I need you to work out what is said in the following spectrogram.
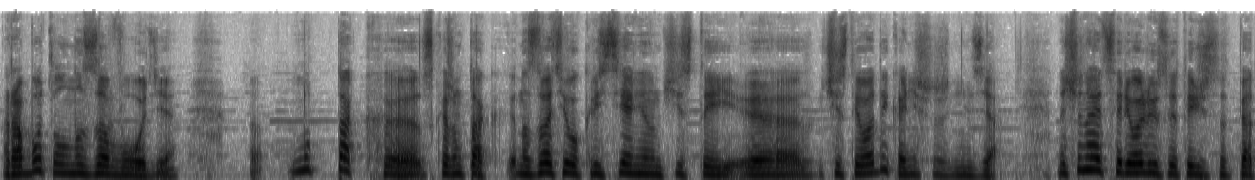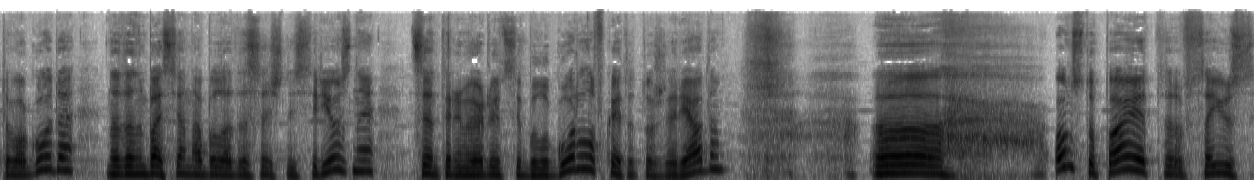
работал на заводе. Э, Ну, так, э, скажем так, назвать его крестьянином чистой, э, чистой воды, конечно же, нельзя. Начинается революция 1905 года. На Донбассе она была достаточно серьезная. Центром революции была Горловка, это тоже рядом. Э, Он вступает в союз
